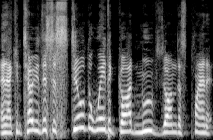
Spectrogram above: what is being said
And I can tell you, this is still the way that God moves on this planet.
